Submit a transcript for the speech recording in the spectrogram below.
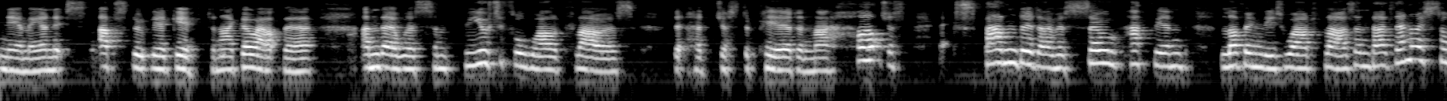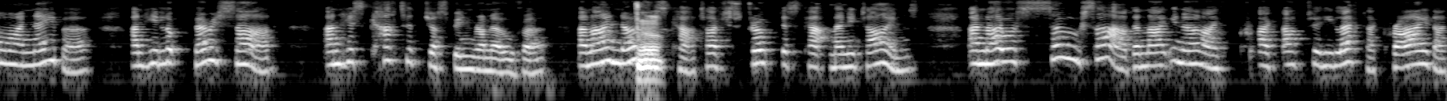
near me, and it's absolutely a gift. And I go out there, and there were some beautiful wildflowers that had just appeared, and my heart just expanded. I was so happy and loving these wildflowers. And I, then I saw my neighbor, and he looked very sad and his cat had just been run over. And I know oh. this cat. I've stroked this cat many times, and I was so sad. And I, you know, and I, I after he left, I cried. I,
